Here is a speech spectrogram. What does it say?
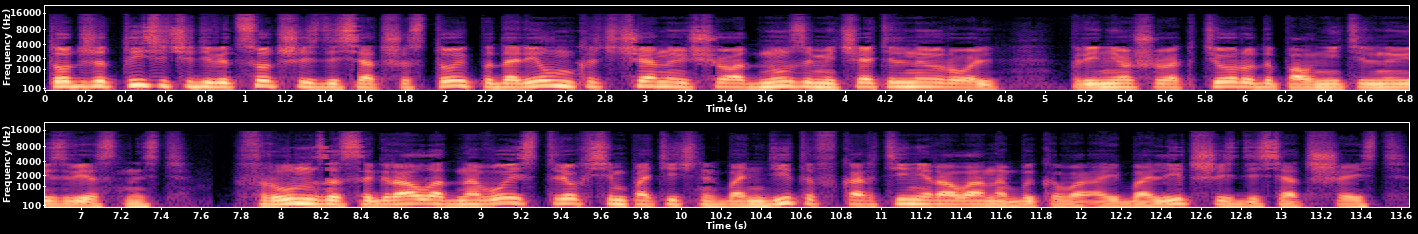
Тот же 1966 подарил Мкрчану еще одну замечательную роль, принесшую актеру дополнительную известность. Фрунзе сыграл одного из трех симпатичных бандитов в картине Ролана Быкова «Айболит-66».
